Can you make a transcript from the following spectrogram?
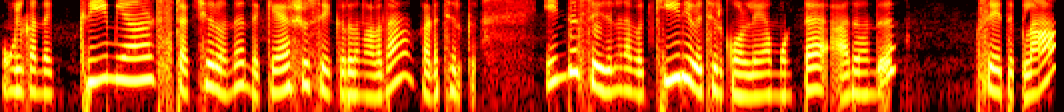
உங்களுக்கு அந்த க்ரீமியான ஸ்ட்ரக்சர் வந்து அந்த கேஷ்யூ சேர்க்குறதுனால தான் கிடச்சிருக்கு. இந்த ஸ்டேஜில் நம்ம கீரி வச்சுருக்கோம் இல்லையா முட்டை அதை வந்து சேர்த்துக்கலாம்.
